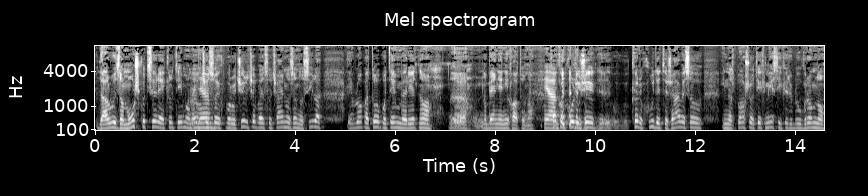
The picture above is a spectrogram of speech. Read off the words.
dali za mož, kot se je rekel temu, ne, ja. če so jih poročili, če pa je slučajno zanosila. Je bilo pa to potem verjetno, uh, noben je ni hotel. No. Ja. Kakorkoli že, kar hude težave so in nasplošno v teh mestih, ker je bilo ogromno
